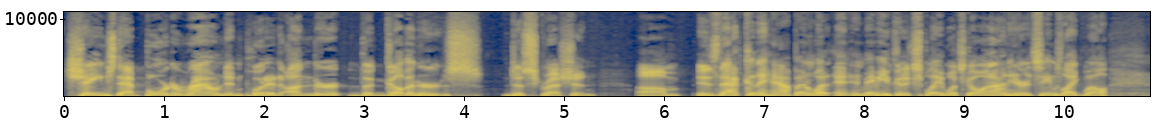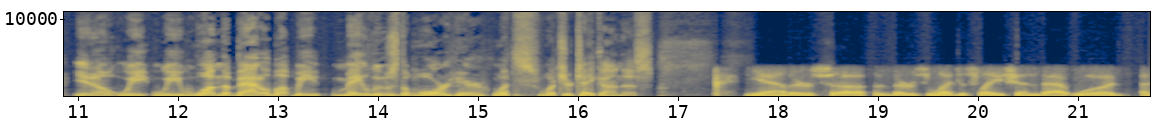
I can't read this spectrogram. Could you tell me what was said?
change that board around and put it under the governor's discretion. Um, is that going to happen? What? And maybe you could explain what's going on here. It seems like, well, you know, we we won the battle, but we may lose the war here. What's what's your take on this? Yeah, there's uh, there's legislation that would uh,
